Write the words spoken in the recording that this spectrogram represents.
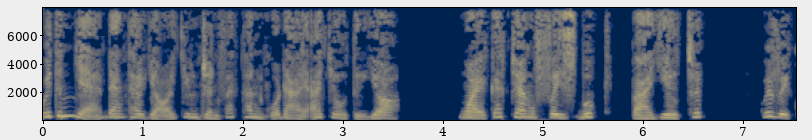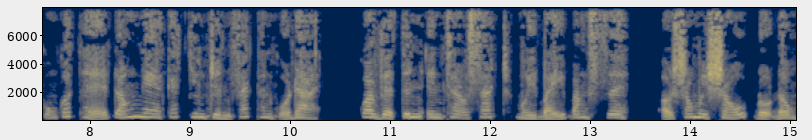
Quý thính giả đang theo dõi chương trình phát thanh của Đài Á Châu Tự Do. Ngoài các trang Facebook và YouTube, quý vị cũng có thể đón nghe các chương trình phát thanh của đài qua vệ tinh Intelsat 17 băng C ở 66 độ Đông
